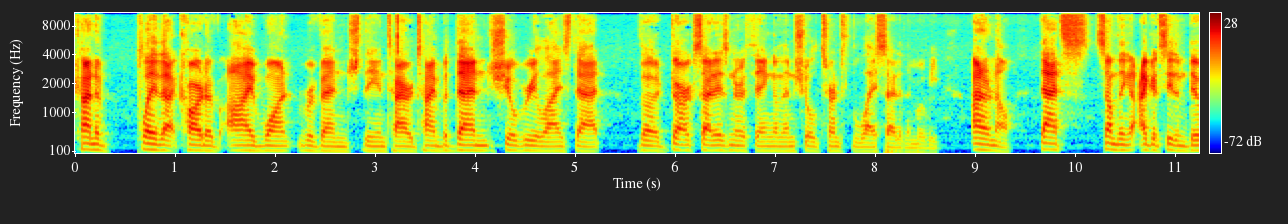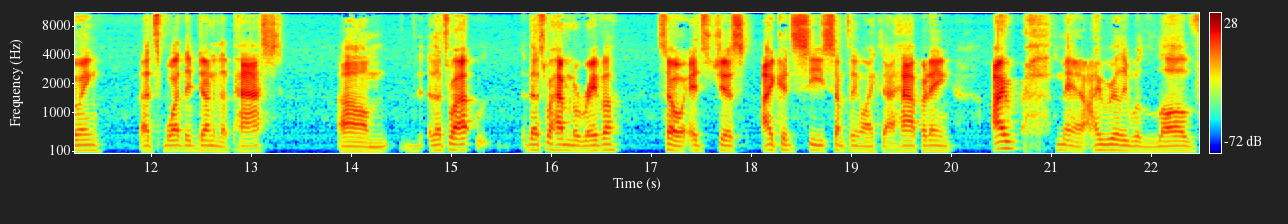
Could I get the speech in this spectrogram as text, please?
kind of play that card of I want revenge the entire time, but then she'll realize that the dark side isn't her thing, and then she'll turn to the light side of the movie. I don't know. That's something I could see them doing. That's what they've done in the past. Um, that's what that's what happened to Reva. So it's just I could see something like that happening. I man, I really would love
